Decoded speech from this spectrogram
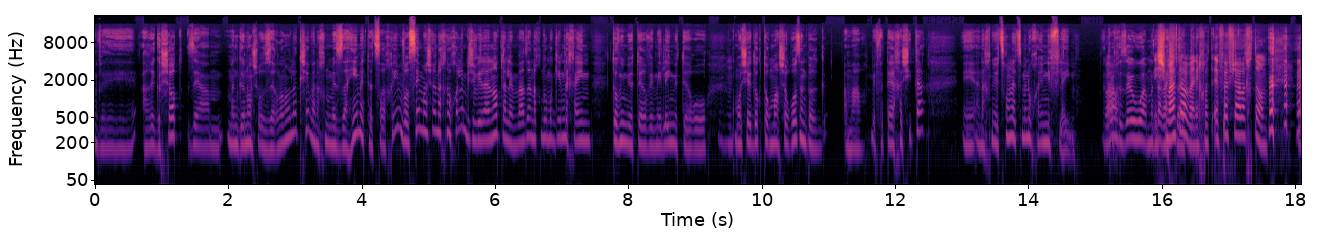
והרגשות זה המנגנון שעוזר לנו להקשיב, אנחנו מזהים את הצרכים ועושים מה שאנחנו יכולים בשביל לענות עליהם, ואז אנחנו מגיעים לחיים טובים יותר ומלאים יותר, או כמו שדוקטור מרשל רוזנברג אמר, מפתח השיטה, אה, אנחנו יוצרים לעצמנו חיים נפלאים. ככה זהו המטרה נשמע שלה. טוב, אני חושבת, איפה אפשר לחתום? אה,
